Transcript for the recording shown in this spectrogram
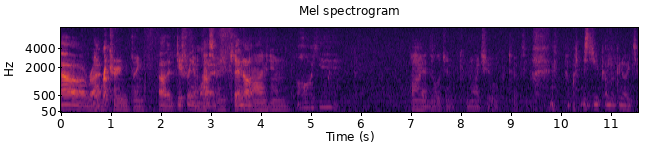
Oh a right. raccoon thing. Oh, they're different in That's Wano. when you keep They're not. eye him. Oh yeah. I, a diligent Kunoichi, will protect you. When did you come to Kunoichi?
